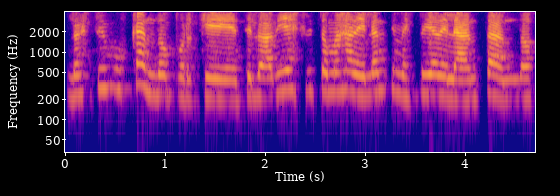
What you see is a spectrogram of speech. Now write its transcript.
lo estoy buscando porque te lo había escrito más adelante y me estoy adelantando,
